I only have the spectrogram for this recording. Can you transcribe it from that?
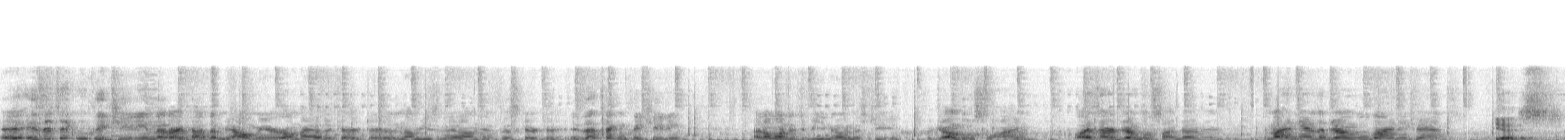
Is it technically cheating that I've had the Meowmere on my other character and I'm using it on this character? Is that technically cheating? I don't want it to be known as cheating. A jungle slime? Why is there a jungle slime down here? Am I near the jungle by any chance? Yes.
